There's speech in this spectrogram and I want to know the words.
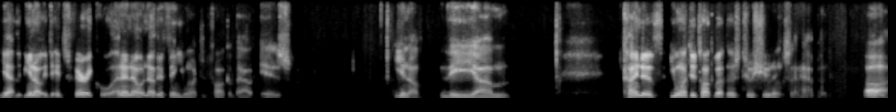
yeah, you know, it, it's very cool. And I know another thing you want to talk about is, you know, the um, kind of you want to talk about those two shootings that happened. Uh,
